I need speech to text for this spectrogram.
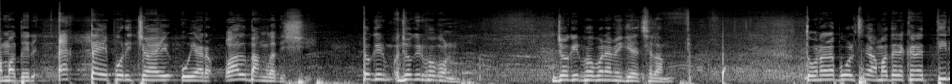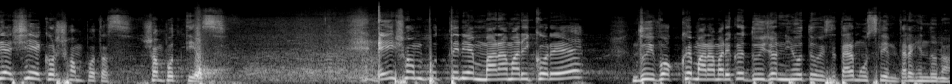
আমাদের একটাই পরিচয় উই আর অল বাংলাদেশি যোগীর যোগীর ভবন, যোগীর ভবনে আমি গিয়েছিলাম। তো ওনারা বলছে, আমাদের এখানে তিরাশি একর সম্পদ আছে সম্পত্তি আছে। এই সম্পত্তি নিয়ে মারামারি করে, দুই পক্ষে মারামারি করে দুইজন নিহত হয়েছে, তারা মুসলিম, তারা হিন্দু না।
